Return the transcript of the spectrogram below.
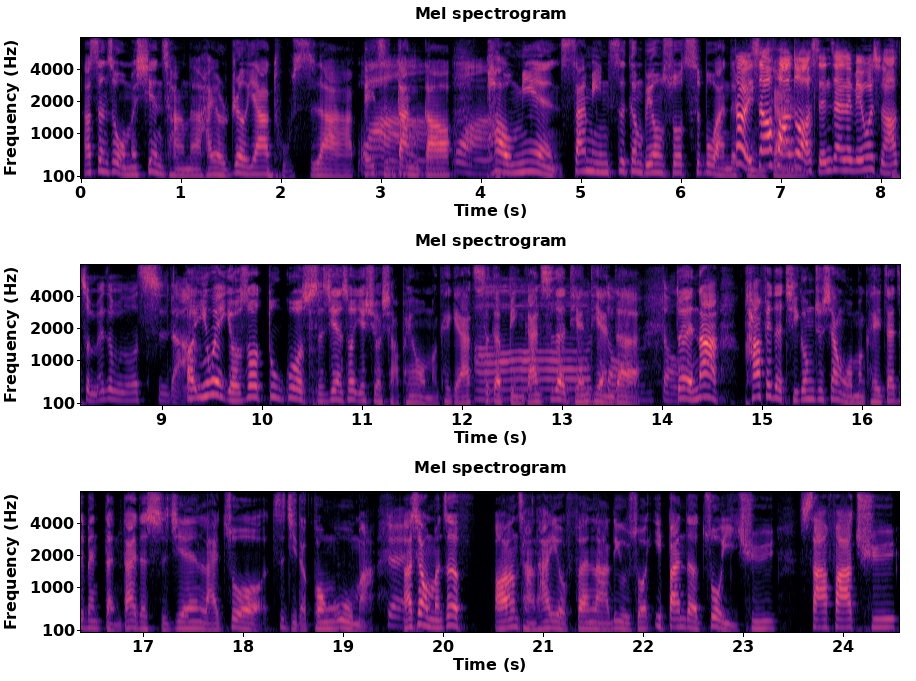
那甚至我们现场呢，还有热压吐司啊、杯子蛋糕、泡面、三明治，更不用说吃不完的。到底是要花多少时间在那边？为什么要准备这么多吃的？啊？哦，因为有时候度过时间的时候，也许有小朋友，我们可以给他吃个饼干，哦、吃的甜甜的。对，那咖啡的提供，就像我们可以在这边等待的时间来做自己的公务嘛。对，然后像我们这。保养厂它也有分啦，例如说一般的座椅区、沙发区，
